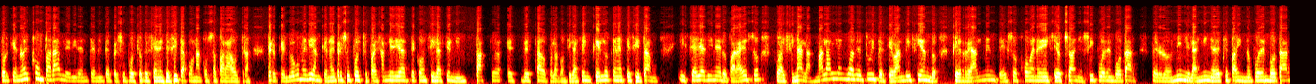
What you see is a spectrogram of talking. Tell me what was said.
porque no es comparable evidentemente el presupuesto que se necesita para una cosa para otra, pero que luego me digan que no hay presupuesto para esas medidas de conciliación ni impacto de Estado por la conciliación, que es lo que necesitamos, y si haya dinero para eso, pues al final las malas lenguas de Twitter que van diciendo que realmente esos jóvenes de 18 años sí pueden votar, pero los niños y las niñas de este país no pueden votar,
